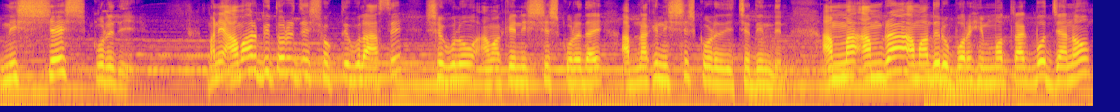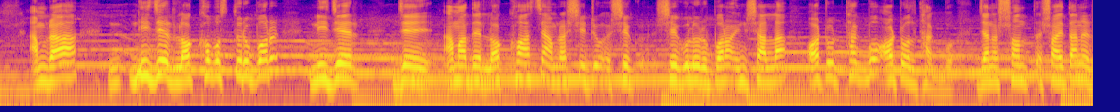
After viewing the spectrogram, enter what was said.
নিঃশেষ করে দিয়ে। মানে আমার ভিতরে যে শক্তিগুলো আছে, সেগুলো আমাকে নিঃশেষ করে দেয়, আপনাকে নিঃশেষ করে দিচ্ছে দিন দিন। আম্মা, আমরা আমাদের উপরে হিম্মত রাখব যেন আমরা নিজের লক্ষ্যবস্তুর উপর নিজের যে আমাদের লক্ষ্য আছে, আমরা সেটু সেগুলোর উপর ইনশাল্লাহ অটুট থাকব, অটল থাকব, যেন শয়তানের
